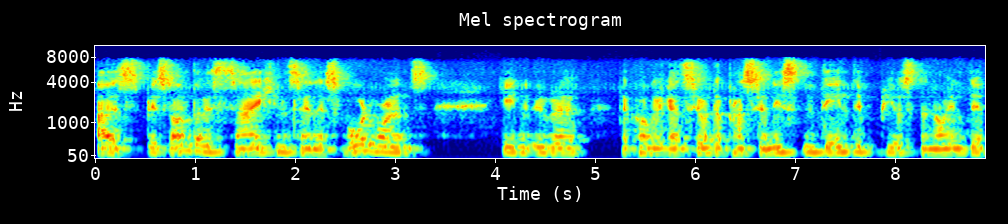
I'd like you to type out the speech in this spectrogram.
Als besonderes Zeichen seines Wohlwollens gegenüber der Kongregation der Passionisten dehnte Pius IX.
